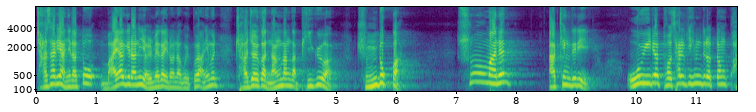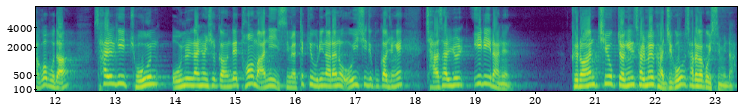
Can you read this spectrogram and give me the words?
자살이 아니라 또 마약이라는 열매가 일어나고 있고요. 아니면 좌절과 낭만과 비교와 중독과 수많은 악행들이 오히려 더 살기 힘들었던 과거보다 살기 좋은 오늘날 현실 가운데 더 많이 있으며 특히 우리나라는 OECD 국가 중에 자살률 1위라는 그러한 치욕적인 삶을 가지고 살아가고 있습니다.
